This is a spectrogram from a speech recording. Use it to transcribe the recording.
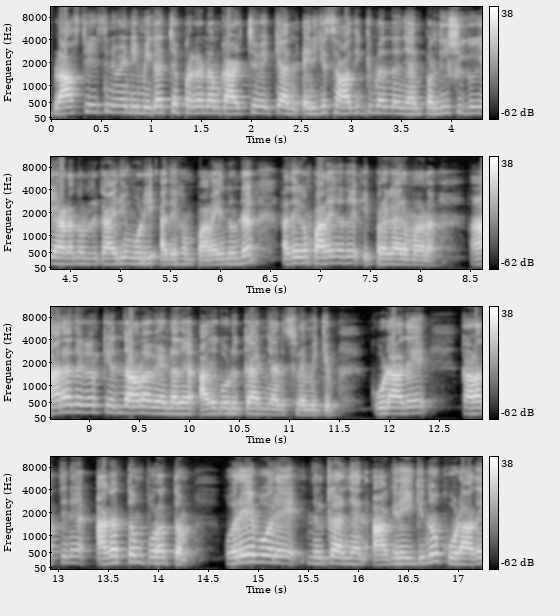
ബ്ലാസ്റ്റേഴ്സിന് വേണ്ടി മികച്ച പ്രകടനം കാഴ്ചവെക്കാൻ എനിക്ക് സാധിക്കുമെന്ന് ഞാൻ പ്രതീക്ഷിക്കുകയാണെന്നുള്ളൊരു കാര്യം കൂടി അദ്ദേഹം പറയുന്നുണ്ട്. അദ്ദേഹം പറയുന്നത് ഇപ്രകാരമാണ്. ആരാധകർക്ക് എന്താണോ വേണ്ടത് അത് കൊടുക്കാൻ ഞാൻ ശ്രമിക്കും. കൂടാതെ കളത്തിന് അകത്തും പുറത്തും ഒരേപോലെ നിൽക്കാൻ ഞാൻ ആഗ്രഹിക്കുന്നു. കൂടാതെ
